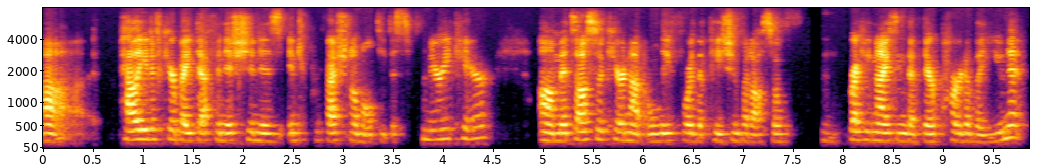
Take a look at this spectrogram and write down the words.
Uh, palliative care by definition is interprofessional multidisciplinary care. Um, it's also care not only for the patient, but also recognizing that they're part of a unit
